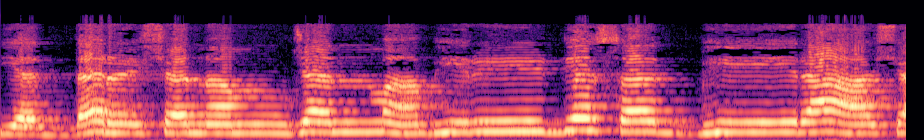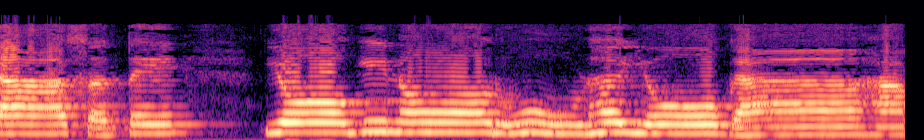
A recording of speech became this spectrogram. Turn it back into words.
यद्दर्शनम् जन्मभिरीड्य सद्भिराशासते योगिनो रूढयोगाः।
